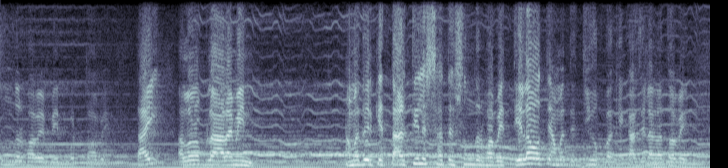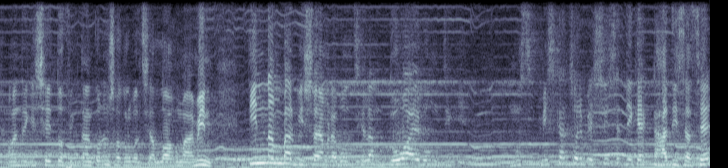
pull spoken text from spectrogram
সুন্দরভাবে বের করতে হবে। তাই আল্লাহ রাব্বুল আলামিন আমাদেরকে তার তিলের সাথে সুন্দরভাবে তেলাওতে আমাদের জিহব্বাকে কাজে লাগাতে হবে। আমাদেরকে সেই তৌফিক দান করুন। সকল বলছি আল্লাহ আমিন। তিন নাম্বার বিষয় আমরা বলছিলাম, দোয়া এবং জিকির। মুস- মিশকাত শরীফের শেষের দিকে একটা হাদিস আছে,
